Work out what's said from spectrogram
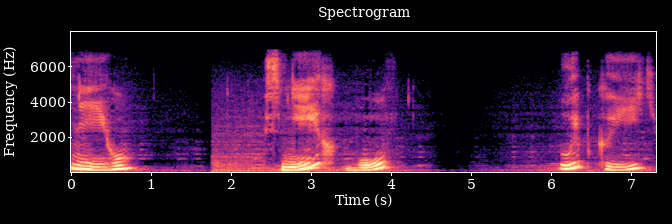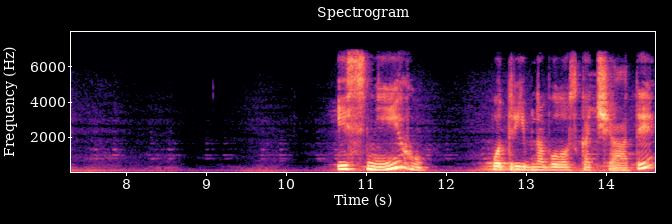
снігу. Сніг був липкий. Із снігу потрібно було скачати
